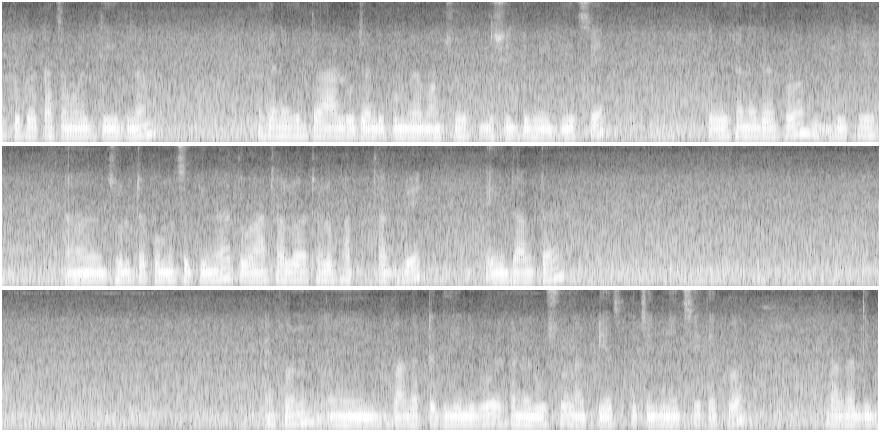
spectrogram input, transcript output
একটু করে কাঁচামরিচ দিয়ে দিলাম। এখানে কিন্তু আলু, জালি, কুমড়া, মাংস কিন্তু সিদ্ধ হয়ে গিয়েছে। তো এখানে দেখো, দেখি ঝোলটা কমেছে কিনা। তো আঠালো আঠালো ভাব থাকবে এই ডালটা। এখন এই বাগারটা দিয়ে নিব। এখানে রসুন আর পেঁয়াজ কুচি নিয়েছি, দেখো। বাগার দিব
